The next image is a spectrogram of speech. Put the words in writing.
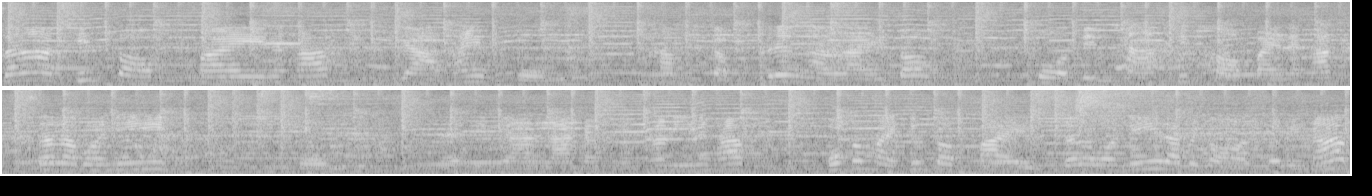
สำหรับคลิปต่อไปนะครับ อยากให้ผมทำกับเรื่องอะไรต้องกดติดตามคลิปต่อไปนะครับสำหรับวันนี้ผมและทีมงานลากันเพียงเท่านี้นะครับพบกันใหม่คลิปต่อไปสำหรับวันนี้ลาไปก่อนสวัสดีครับ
